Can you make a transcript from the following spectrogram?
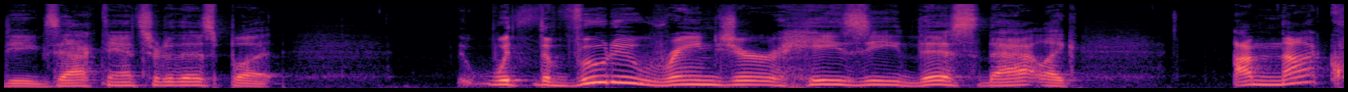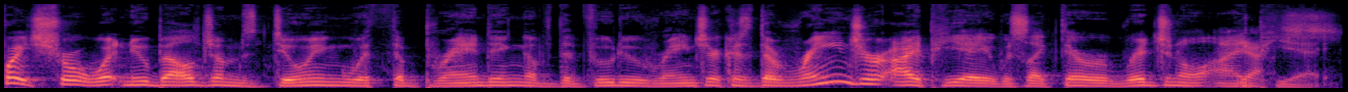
the exact answer to this, but with the Voodoo Ranger, hazy, this, that, like, I'm not quite sure what New Belgium's doing with the branding of the Voodoo Ranger because the Ranger IPA was like their original IPA. Yes.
